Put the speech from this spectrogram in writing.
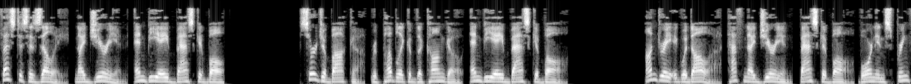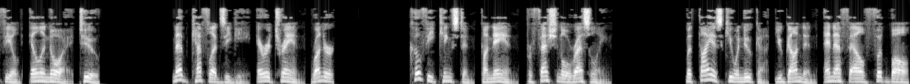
Festus Ezeli, Nigerian, NBA basketball Serge Ibaka, Republic of the Congo, NBA basketball Andre Iguodala, half Nigerian, basketball born in Springfield, Illinois 2. Meb Keflezighi, Eritrean, runner Kofi Kingston, Ghanaian, professional wrestling. Mathias Kiwanuka, Ugandan, NFL football.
